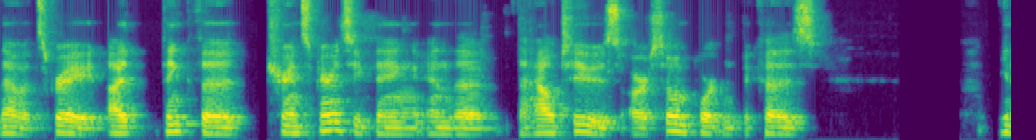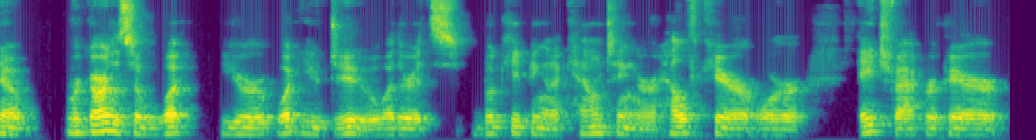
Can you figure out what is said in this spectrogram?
no, it's great. I think the transparency thing and the the how-tos are so important because, you know, regardless of what you're what you do, whether it's bookkeeping and accounting or healthcare or HVAC repair,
